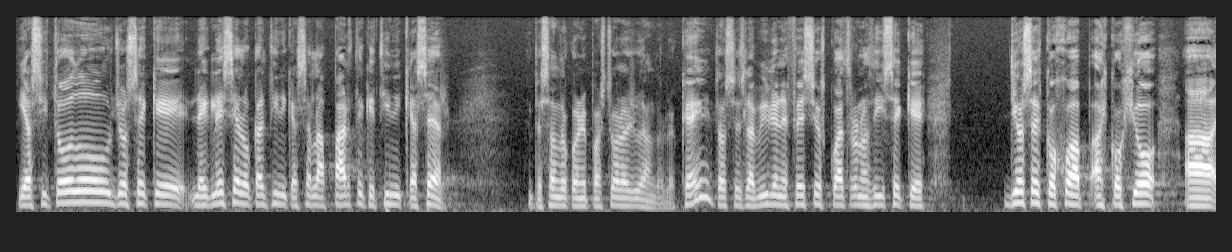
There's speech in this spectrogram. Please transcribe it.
y así todo, yo sé que la iglesia local tiene que hacer la parte que tiene que hacer, empezando con el pastor ayudándole, ¿ok? Entonces la Biblia en Efesios 4 nos dice que Dios escogió, escogió a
